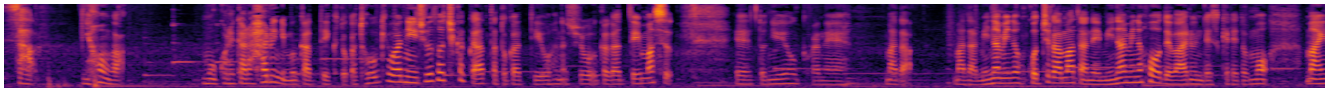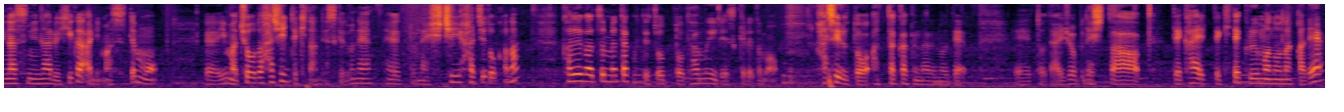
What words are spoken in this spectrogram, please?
さあ日本はもうこれから春に向かっていくとか東京は20度近くあったとかっていうお話を伺っています。えーと、とニューヨークはねまだまだ南のこちらまだね南の方ではあるんですけれどもマイナスになる日がありますでもえー、今ちょうど走ってきたんですけどね。えー、っとね78度かな。風が冷たくてちょっと寒いですけれども走ると暖かくなるので、えー、っと大丈夫でした。で帰ってきて車の中で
